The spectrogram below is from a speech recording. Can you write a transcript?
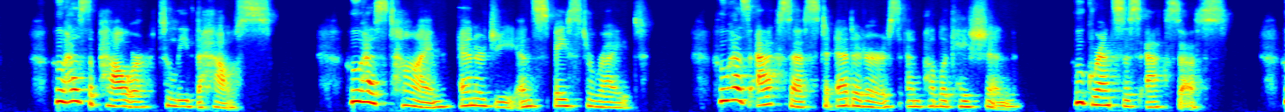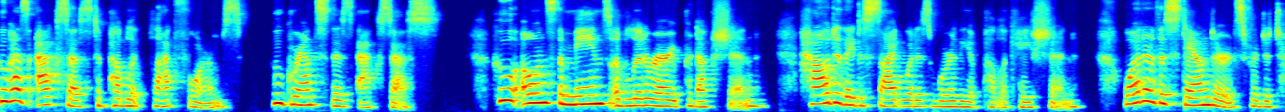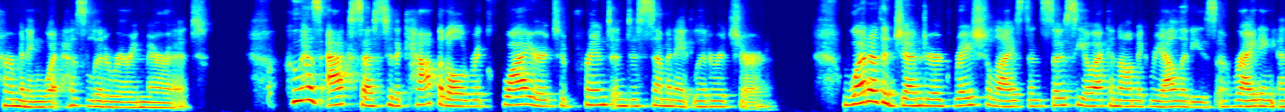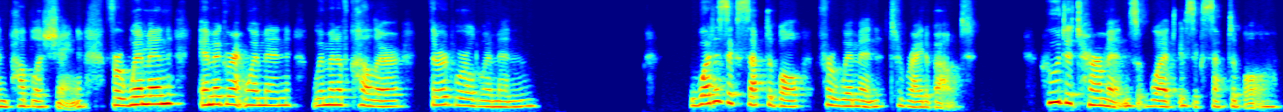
Who has the power to leave the house? Who has time, energy, and space to write? Who has access to editors and publication? Who grants this access? Who has access to public platforms? Who grants this access? Who owns the means of literary production? How do they decide what is worthy of publication? What are the standards for determining what has literary merit? Who has access to the capital required to print and disseminate literature? What are the gendered, racialized, and socioeconomic realities of writing and publishing for women, immigrant women, women of color, third world women? What is acceptable for women to write about? Who determines what is acceptable?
